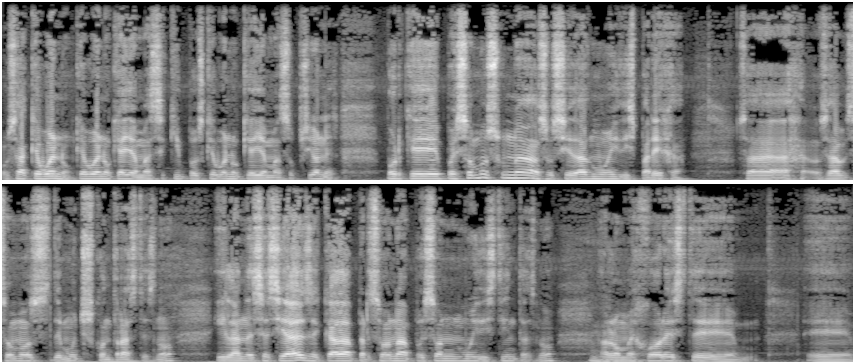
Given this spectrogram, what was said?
o sea, qué bueno, qué bueno que haya más equipos, qué bueno que haya más opciones, porque pues somos una sociedad muy dispareja. O sea, o sea, somos de muchos contrastes, ¿no? Y las necesidades de cada persona, pues, son muy distintas, ¿no? A lo mejor, este, eh,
